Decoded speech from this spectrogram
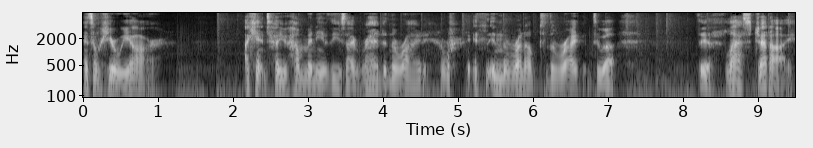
And so here we are. I can't tell you how many of these I read in the ride in the run up to the ride to uh, the Last Jedi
